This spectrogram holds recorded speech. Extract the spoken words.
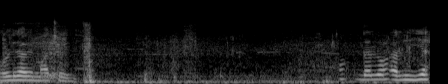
Huli namin mga choy. Dalawang ariya.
